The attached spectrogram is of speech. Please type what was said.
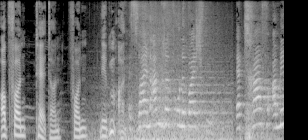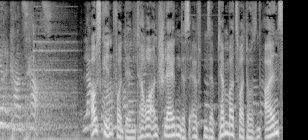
Opfern, Tätern von nebenan. Es war ein Angriff ohne Beispiel. Er traf Amerika ins Herz. Ausgehend von den Terroranschlägen des 11. September 2001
